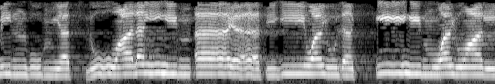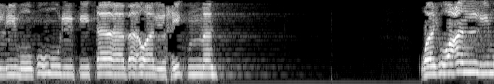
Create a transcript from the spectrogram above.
منهم يتلو عليهم آياته ويزكيهم ويعلمهم الكتاب والحكمة وَيُعَلِّمُهُمُ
